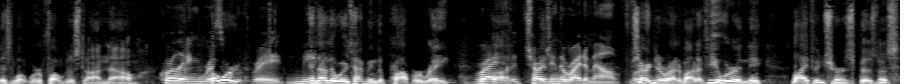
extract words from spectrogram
is what we're focused on now. Correlating risk with rate. In other words, having the proper rate. Right, uh, charging the right amount. For... Charging the right amount. If you were in the life insurance business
